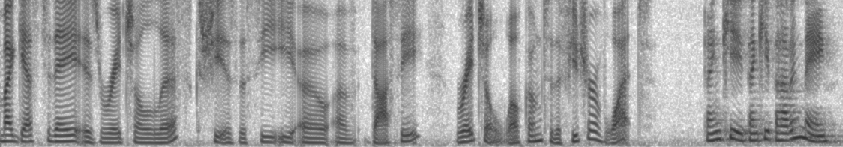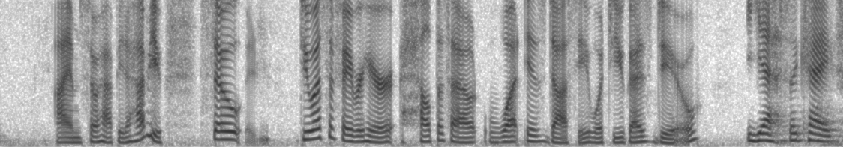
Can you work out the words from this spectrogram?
My guest today is Rachel Lyske. She is the CEO of DAACI. Rachel, welcome to the Future of What. Thank you. Thank you for having me. I am so happy to have you. So, do us a favor here. Help us out. What is DAACI? What do you guys do? Yes, okay.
